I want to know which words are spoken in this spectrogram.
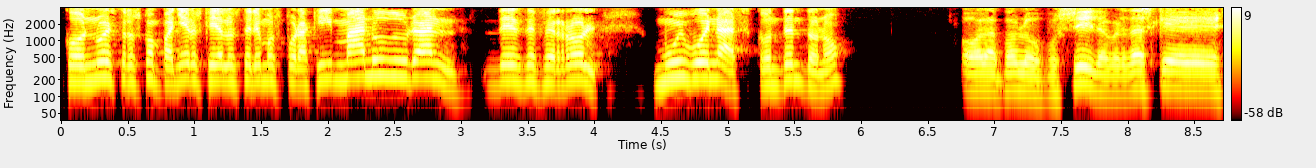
con nuestros compañeros que ya los tenemos por aquí. Manu Durán desde Ferrol. Muy buenas, contento, ¿no? Hola Pablo, pues sí, la verdad es que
